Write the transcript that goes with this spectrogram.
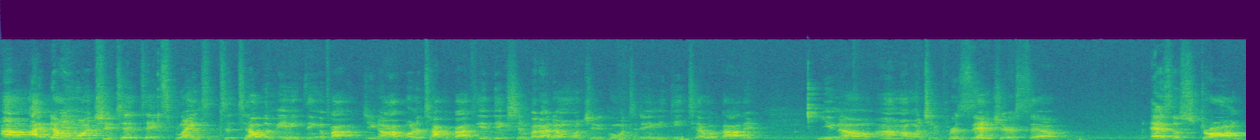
Um, I don't want you to, to explain, to, to tell them anything about, you know, I want to talk about the addiction, but I don't want you to go into any detail about it. You know, um, I want you to present yourself as a strong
